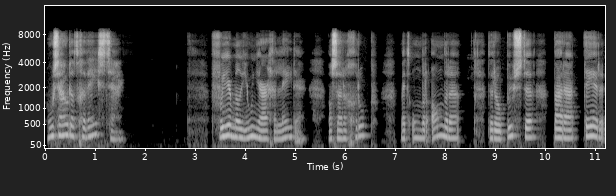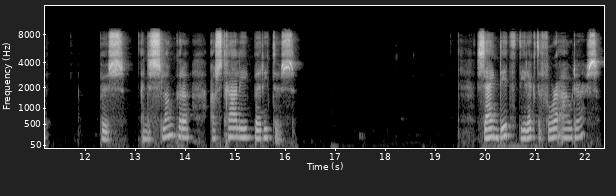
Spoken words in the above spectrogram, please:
Hoe zou dat geweest zijn? 4 miljoen jaar geleden was er een groep met onder andere de robuuste Paratherippus en de slankere Australopithecus. Zijn dit directe voorouders?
